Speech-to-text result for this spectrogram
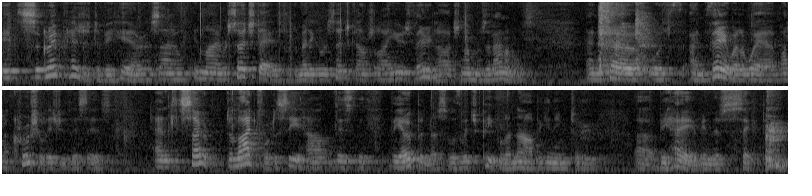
It's a great pleasure to be here as I, in my research days with the Medical Research Council I used very large numbers of animals and so was, I'm very well aware what a crucial issue this is and it's so delightful to see how this, the, the openness with which people are now beginning to uh, behave in this sector.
